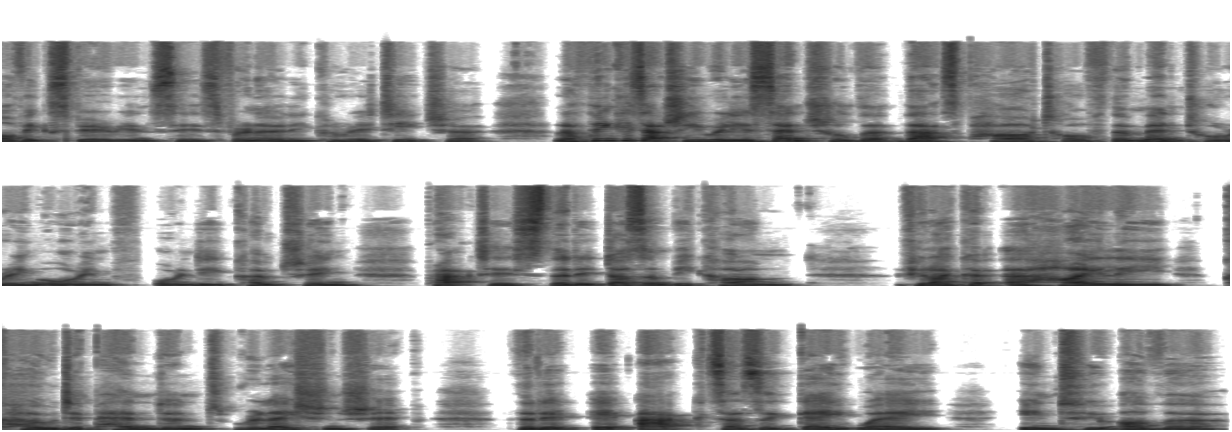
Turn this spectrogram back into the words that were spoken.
of experiences for an early career teacher. And I think it's actually really essential that that's part of the mentoring or, in, or indeed coaching practice, that it doesn't become, if you like, a, a highly codependent relationship, that it, it acts as a gateway into other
